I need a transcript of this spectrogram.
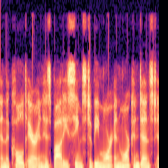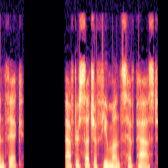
and the cold air in his body seems to be more and more condensed and thick. After such a few months have passed,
